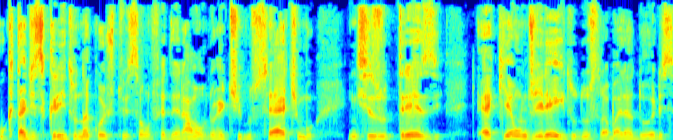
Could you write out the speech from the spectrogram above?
O que está descrito na Constituição Federal, no artigo 7, inciso 13, é que é um direito dos trabalhadores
